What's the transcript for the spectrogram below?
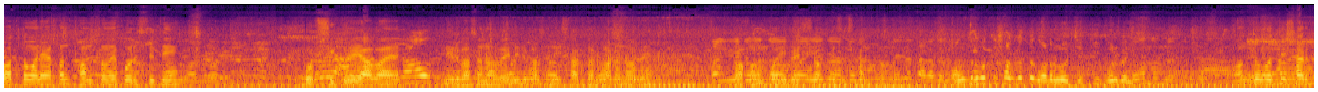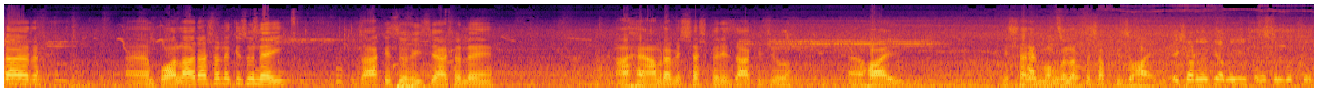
বর্তমানে এখন থমথমে পরিস্থিতি। খুব শীঘ্রই আবার নির্বাচন হবে নির্বাচনী সরকার গঠন হবে। তখন পরিবেশ সব কিছু শান্ত হবে। অন্তর্বর্তী সরকার তো গঠন হচ্ছে কি বলবেন? অন্তর্বর্তী সরকার বলার আসলে কিছু নেই। যা কিছু হয়েছে আসলে আমরা বিশ্বাস করি যা কিছু হয় ঈশ্বরের মঙ্গলার্থে সব কিছু হয়। এই সরকার কি আপনি সমর্থন করছেন?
